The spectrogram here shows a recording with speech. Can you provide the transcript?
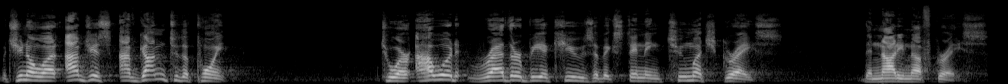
But you know what? I've just I've gotten to the point to where I would rather be accused of extending too much grace than not enough grace.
